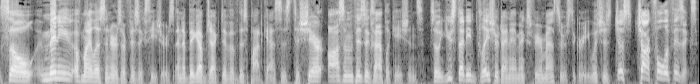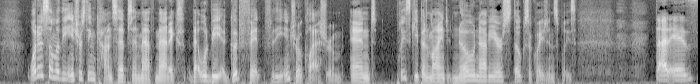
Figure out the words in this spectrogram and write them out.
so, many of my listeners are physics teachers, and a big objective of this podcast is to share awesome physics applications. So, you studied glacier dynamics for your master's degree, which is just chock full of physics. What are some of the interesting concepts in mathematics that would be a good fit for the intro classroom? And please keep in mind no Navier Stokes equations, please. That is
